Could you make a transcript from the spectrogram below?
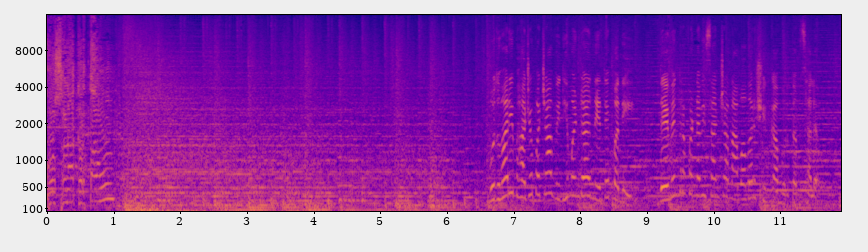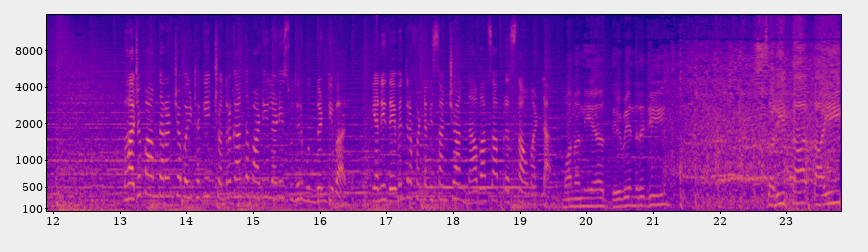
घोषणा करता हूँ. बुधवारी भाजपच्या विधिमंडळ नेतेपदी देवेंद्र फडणवीसांच्या नावावर शिक्कामोर्तब झालं. भाजप आमदारांच्या बैठकीत चंद्रकांत पाटील आणि सुधीर मुनगंटीवार यांनी देवेंद्र फडणवीसांच्या नावाचा प्रस्ताव मांडला. माननीय देवेंद्रजी सरिता ताई.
